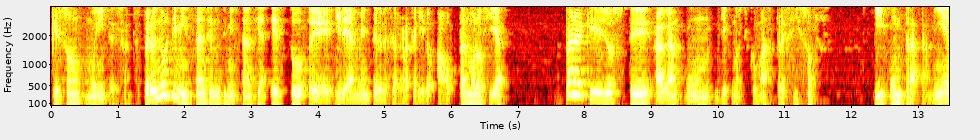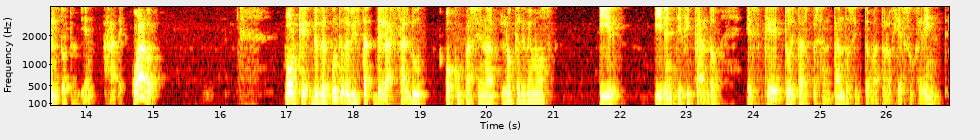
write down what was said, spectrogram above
que son muy interesantes. Pero en última instancia, en última instancia, esto eh, idealmente debe ser referido a oftalmología para que ellos te hagan un diagnóstico más preciso y un tratamiento también adecuado. Porque desde el punto de vista de la salud ocupacional, lo que debemos ir identificando es que tú estás presentando sintomatología sugerente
